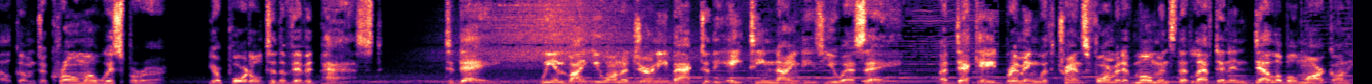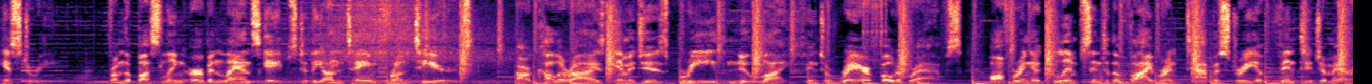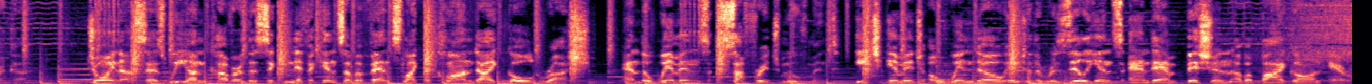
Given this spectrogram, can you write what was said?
Welcome to Chroma Whisperer, your portal to the vivid past. Today, we invite you on a journey back to the 1890s USA, a decade brimming with transformative moments that left an indelible mark on history. From the bustling urban landscapes to the untamed frontiers, our colorized images breathe new life into rare photographs, offering a glimpse into the vibrant tapestry of vintage America. Join us as we uncover the significance of events like the Klondike Gold Rush and the women's suffrage movement, each image a window into the resilience and ambition of a bygone era.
